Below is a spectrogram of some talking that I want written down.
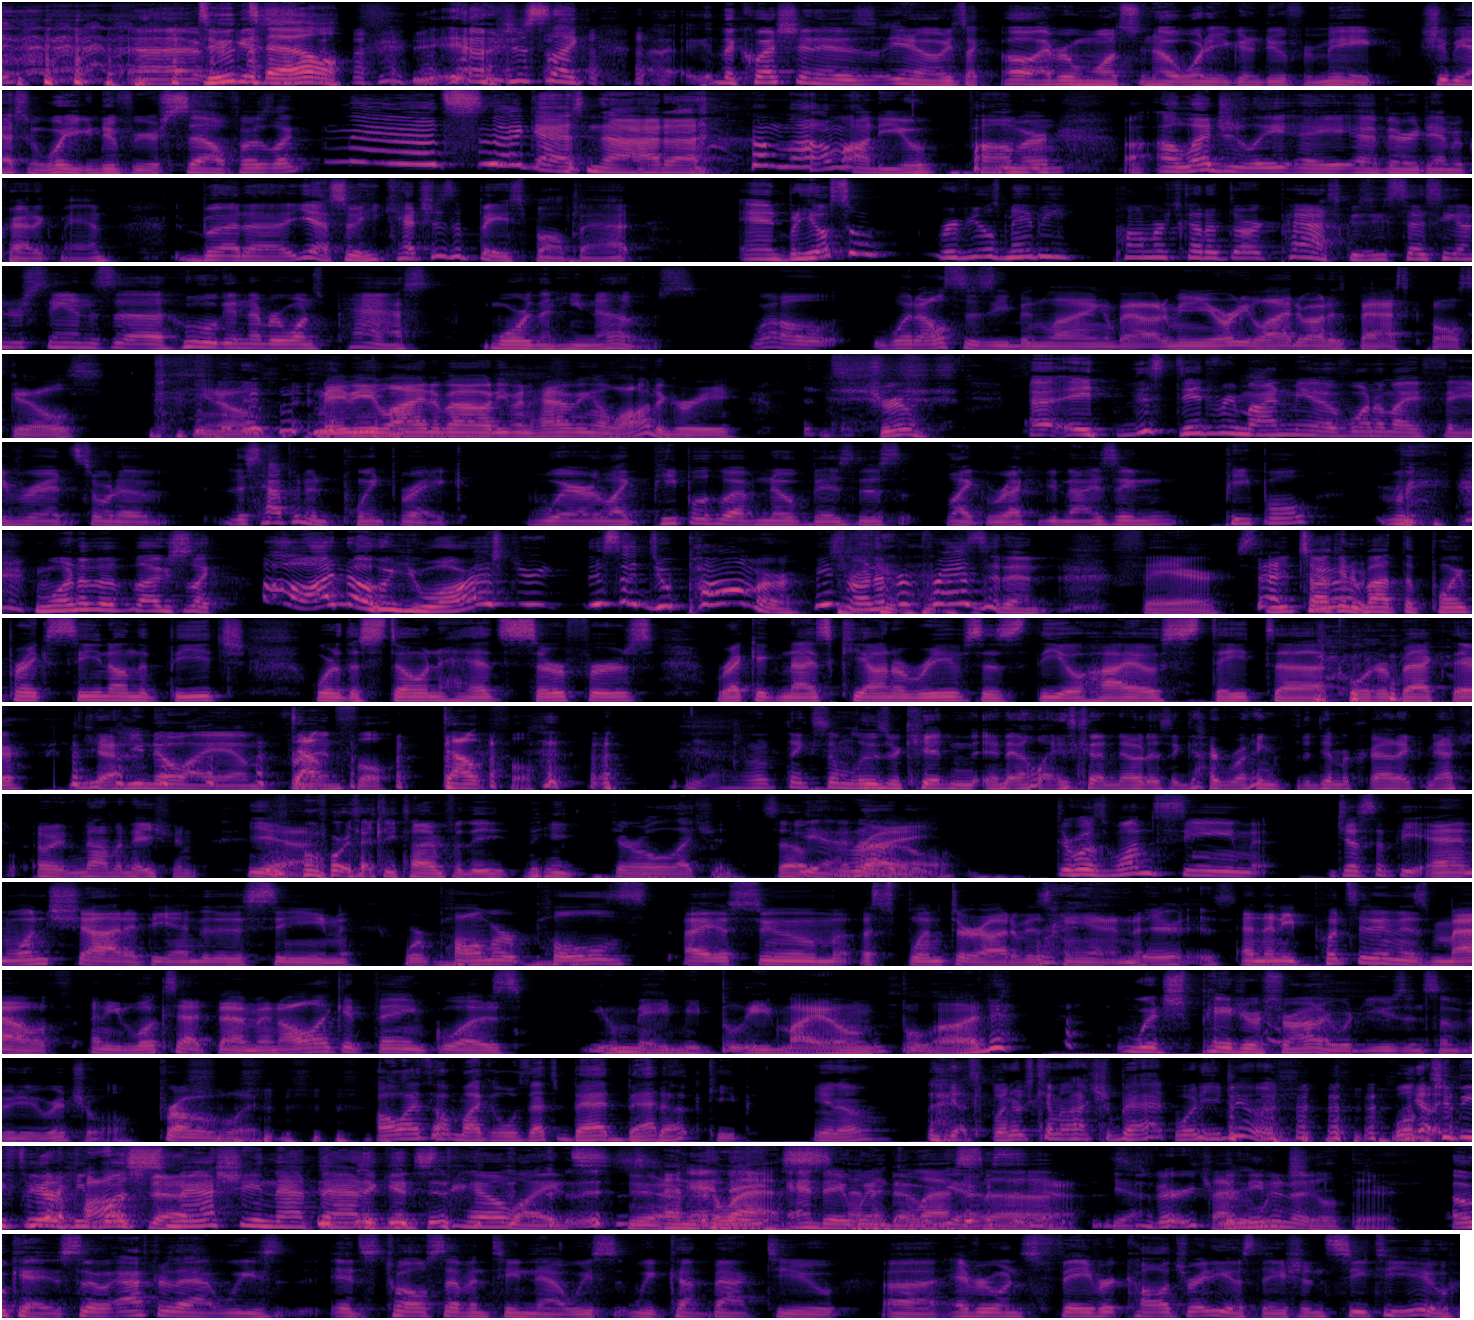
Uh, Do because- tell. You know, just like uh, the question is, you know, he's like, "Oh, everyone wants to know what are you going to do for me." Should be asking, "What are you going to do for yourself?" I was like, "Nah, it's, that guy's not. Uh, I'm. I'm on to you, Palmer." Uh, allegedly, a, a very democratic man, but uh, yeah. So he catches a baseball bat, and but he also reveals maybe Palmer's got a dark past because he says he understands uh, hooligan number one's past more than he knows. Well, what else has he been lying about? I mean, he already lied about his basketball skills. You know, maybe he lied about even having a law degree. True. Uh, it, this did remind me of one of my favorite sort of. This happened in Point Break, where like people who have no business like recognizing people. One of the thugs is like, "Oh, I know who you are. That's your, this is Duke Palmer. He's running for president." Fair. You're talking dude. about the Point Break scene on the beach where the Stonehead surfers recognize Keanu Reeves as the Ohio State uh, quarterback there. yeah. you know I am. friend. Doubtful. Doubtful. Yeah, I don't think some loser kid in, in LA is going to notice a guy running for the Democratic national uh, nomination Yeah. before it's actually time for the, the general election. So Yeah, not Right. at all. There was one scene just at the end, one shot at the end of this scene where Palmer pulls, I assume, a splinter out of his hand, there it is. and then he puts it in his mouth, and he looks at them, and all I could think was, "You made me bleed my own blood." Which Pedro Cerrano would use in some voodoo ritual. Probably. All I thought, Michael, was that's bad, bad upkeep. You know, you got splinters coming out your bat. What are you doing? Well, gotta- to be fair, he was that. smashing that bat against taillights. Yeah. And, And a- glass. and a window, glass, yes. uh, yeah. This is very back true. needed a- windshield there. Okay, so after that, we it's twelve seventeen now. We we cut back to uh, everyone's favorite college radio station, CTU,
